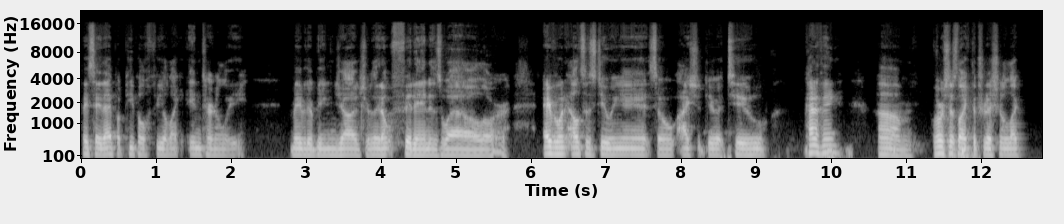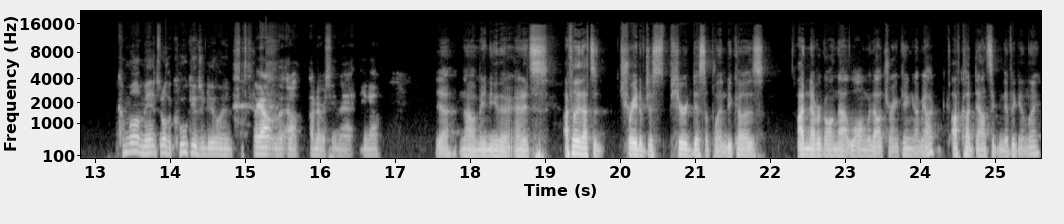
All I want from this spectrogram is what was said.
they say that, but people feel like internally maybe they're being judged or they don't fit in as well or everyone else is doing it. So I should do it too, kind of thing. Um, versus like the traditional, like, come on, man, it's what all the cool kids are doing. Like, I don't, I don't, I've never seen that, you know? Yeah. No, me neither. And it's, I feel like that's a, trait of just pure discipline because I've never gone that long without drinking. I mean, I, I've cut down significantly,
